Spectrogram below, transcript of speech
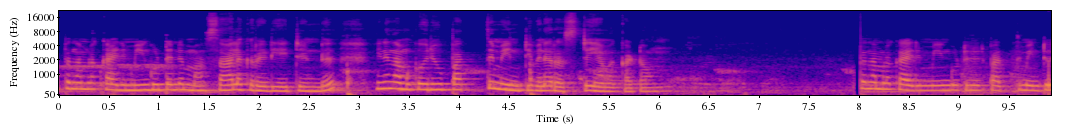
അപ്പോൾ നമ്മൾ കരിമീൻ കുട്ടന്റെ ഒക്കെ റെഡി ആയിട്ടുണ്ട്. ഇനി നമുക്കൊരു പത്ത് മിനിറ്റ് ഇവനെ റെസ്റ്റ് ചെയ്യാൻ വെക്കാം കേട്ടോ നമ്മൾ കരിമീൻ കുട്ടനെ ഒരു പത്ത് മിനിറ്റ്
